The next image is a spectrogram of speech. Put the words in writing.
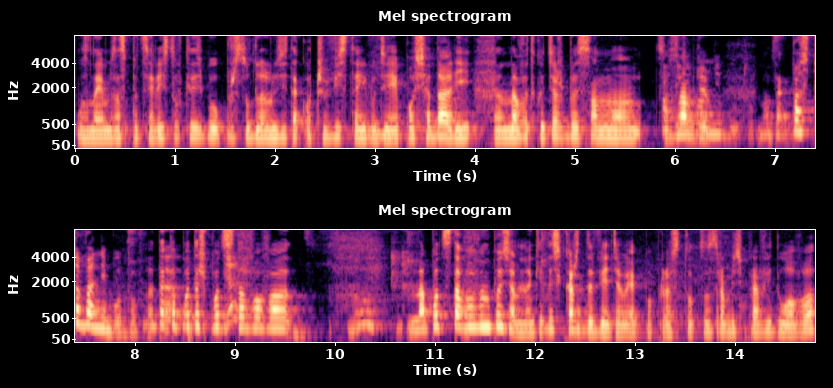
uznajemy za specjalistów, kiedyś były po prostu dla ludzi tak oczywiste i ludzie je posiadali. Nawet chociażby samo, co dla mnie... Butów. No tak, pastowanie butów. No taka też podstawowa Na podstawowym poziomie. No, kiedyś każdy wiedział, jak po prostu to zrobić prawidłowo,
